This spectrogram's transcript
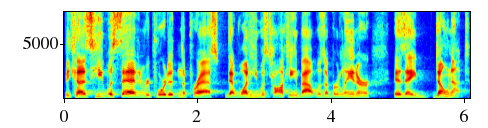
because he was said and reported in the press that what he was talking about was a Berliner is a donut.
